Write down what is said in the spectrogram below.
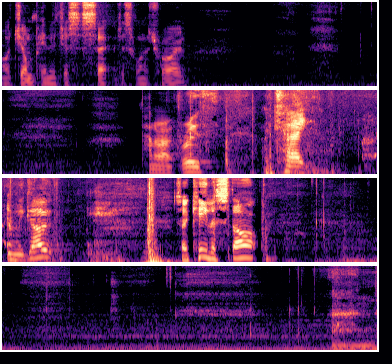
I'll jump in in just a sec. I just want to try and panoramic roof. Okay, in we go. So keyless start. And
